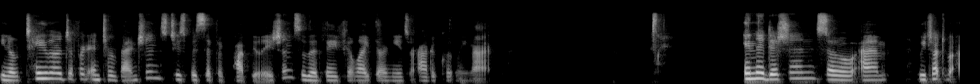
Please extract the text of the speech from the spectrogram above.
you know tailor different interventions to specific populations so that they feel like their needs are adequately met in addition so um, we talked about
